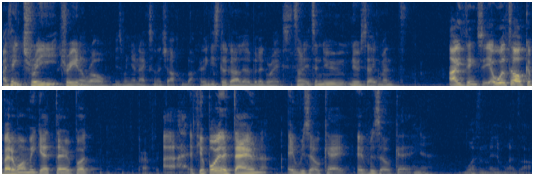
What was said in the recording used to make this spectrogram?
I think three three in a row is when you're next on the chopping block. I think you still got a little bit of grace. It's only, it's a new new segment. I think so. Yeah, we'll talk about it when we get there. But Perfect. uh, if you boil it down, it was okay. It was okay. Yeah, wasn't many miles off.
